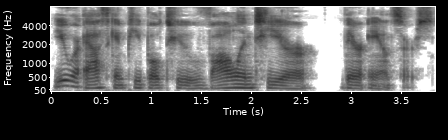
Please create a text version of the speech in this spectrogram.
You were asking people to volunteer their answers.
